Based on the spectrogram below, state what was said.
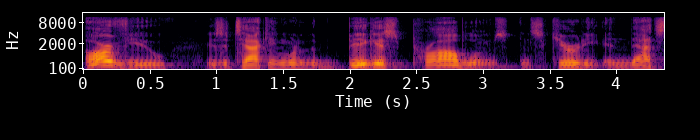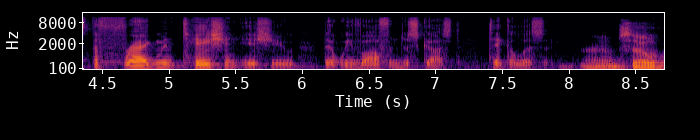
our view is attacking one of the biggest problems in security, and that's the fragmentation issue that we've often discussed. Take a listen. Um, so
